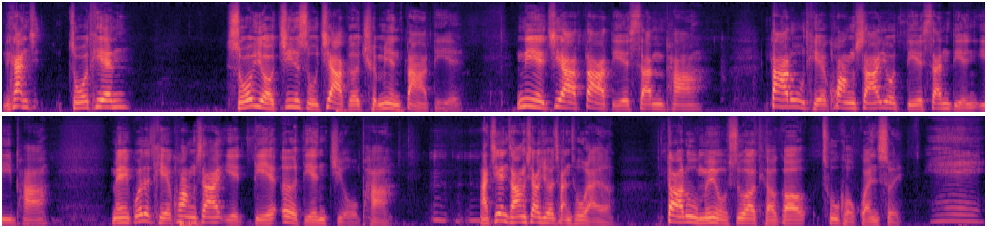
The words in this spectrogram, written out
你看昨天所有金属价格全面大跌，镍价大跌三趴，大陆铁矿砂又跌三点一趴，美国的铁矿砂也跌二点九趴。嗯嗯嗯，那今天早上消息又传出来了，大陆没有说要调高出口关税，哎，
